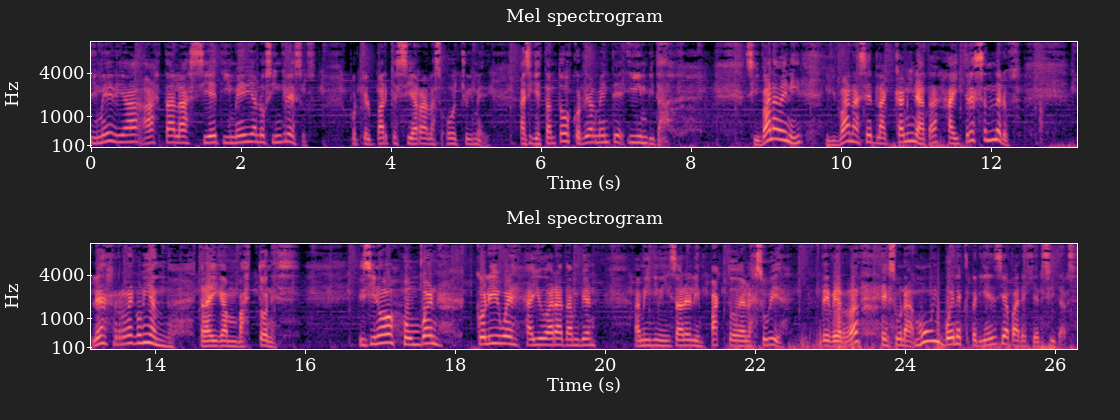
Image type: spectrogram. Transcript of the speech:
y media hasta las 7 y media los ingresos, porque el parque cierra a las 8 y media. Así que están todos cordialmente invitados. Si van a venir y van a hacer la caminata, hay tres senderos. Les recomiendo traigan bastones. Y si no, un buen coligüe ayudará también a minimizar el impacto de la subida. De verdad es una muy buena experiencia para ejercitarse.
